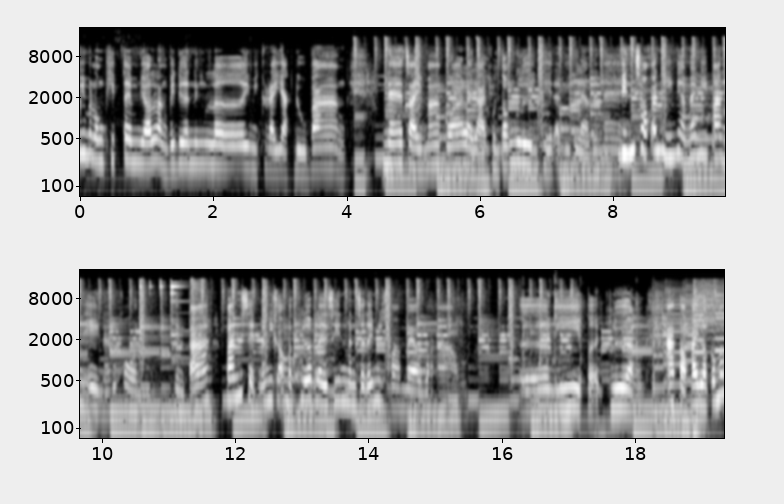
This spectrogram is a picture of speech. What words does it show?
มีมาลงคลิปเต็มย้อนหลังไปเดือนหนึงเลย มีใครอยากดูบ้าง แน่ใจมากว่าหลาย ๆ คนต้องลืมเคสอันนี้ไปแล้วแน่ๆบินช็อกอันนี้เนี่ยแม่มีปั้นเองนะทุกคน เห็นปะปั้นเสร็จแม่มีก็เอามาเคลือบเลยสิ้นมันจะได้มีความแวววาวเออนี่เปิดเครื่องอะต่อไปเราก็มา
